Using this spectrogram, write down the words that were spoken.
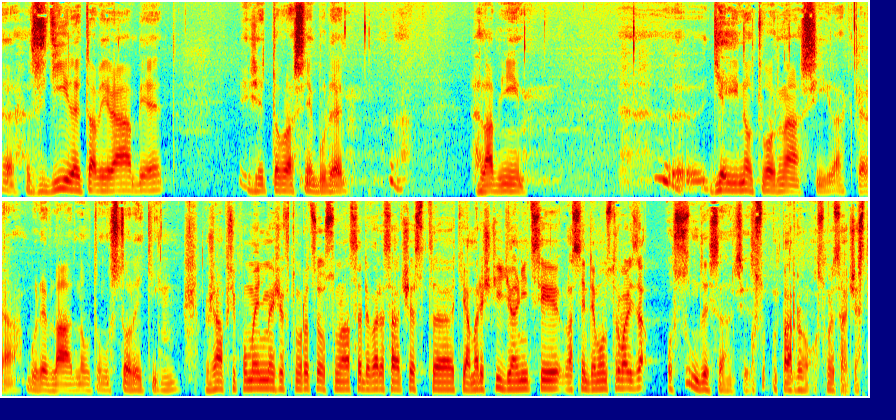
e, sdílet a vyrábět, že to vlastně bude hlavní dějinotvorná síla, která bude vládnout tomu století. Hmm. Možná připomeňme, že v tom roce 1896 eh, ti američtí dělníci vlastně demonstrovali za 86. Os, pardon, 86.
